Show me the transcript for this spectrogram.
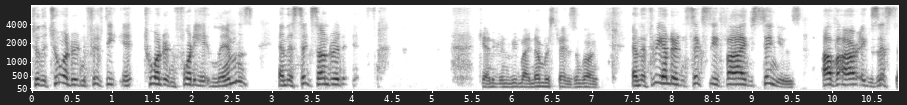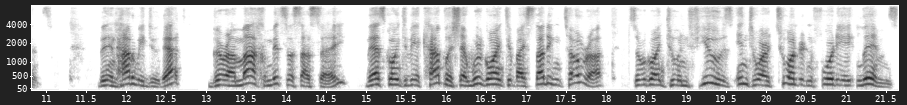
to the 250, 248 limbs and the 600 can't even read my numbers straight as I'm going, and the 365 sinews of our existence. Then how do we do that? Biramach mitzvah say that's going to be accomplished that we're going to by studying Torah. So we're going to infuse into our 248 limbs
